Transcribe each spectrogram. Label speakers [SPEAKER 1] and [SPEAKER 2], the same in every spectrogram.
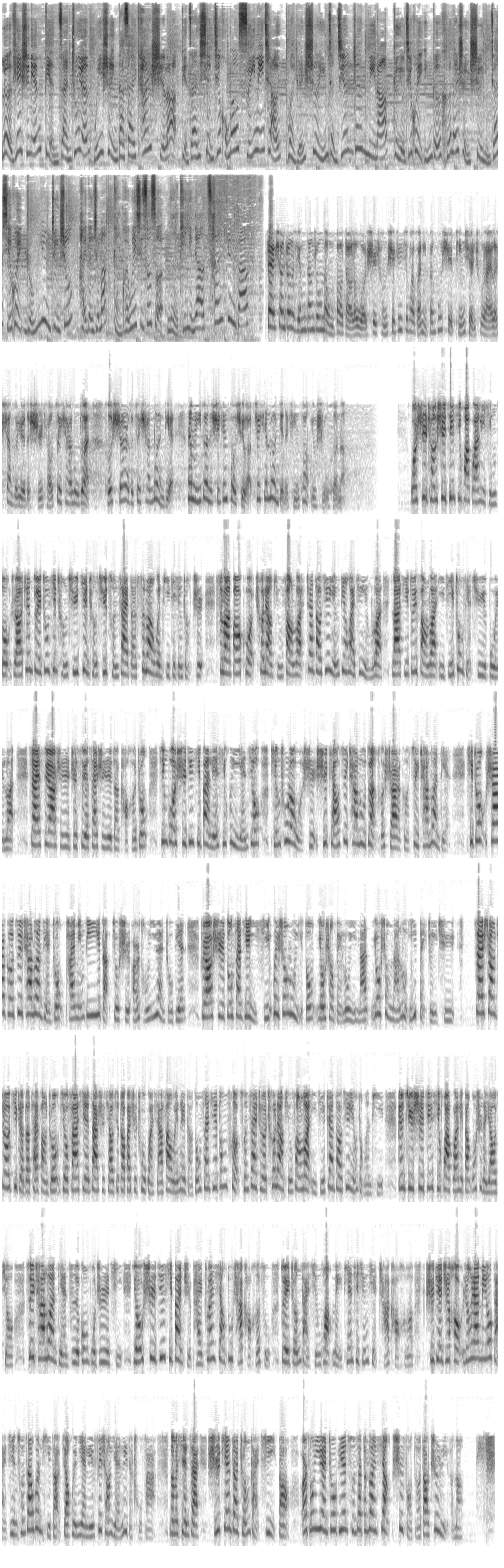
[SPEAKER 1] 乐天十年点赞中原微摄影大赛开始了，点赞现金红包随你抢，万元摄影奖金任你拿，更有机会赢得河南省摄影家协会荣誉证书。还等什么？赶快微信搜索乐天饮料参与吧！
[SPEAKER 2] 在上周的节目当中呢，我们报道了我市城市精细化管理办公室评选出来了上个月的十条最差路段和十二个最差乱点。那么一段的时间过去了，这些乱点的情况又是如何呢？
[SPEAKER 3] 我市城市精细化管理行动主要针对中心城区、建成区存在的四乱问题进行整治。四乱包括车辆停放乱、占道经营、店外经营乱、垃圾堆放乱以及重点区域部位乱。在四月二十日至四月三十日的考核中，经过市经细办联席会议研究，评出了我市十条最差路段和十二个最差乱点。其中，十二个最差乱点中排名第一的就是儿童医院周边，主要是东三街以西、卫生路以东、优胜北路以南、优胜南路以北这一区域。在上周记者的采访中，就发现大石桥街道办事处管辖范围内的东三街东侧存在着车辆停放乱以及占道经营等问题。根据市精细化管理办公室的要求，最差乱点自公布之日起，由市精细办指派专项督查考核组对整改情况每天进行检查考核。十天之后仍然没有改进、存在问题的，将会面临非常严厉的处罚。那么现在十天的整改期已到，儿童医院周边存在的乱象是否得到治理了呢？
